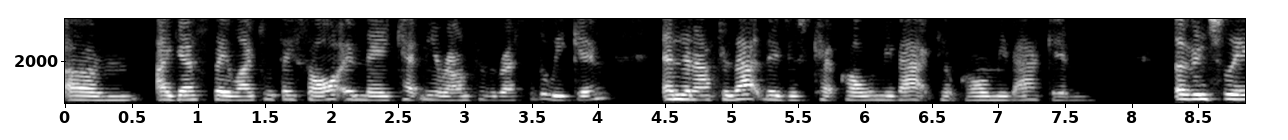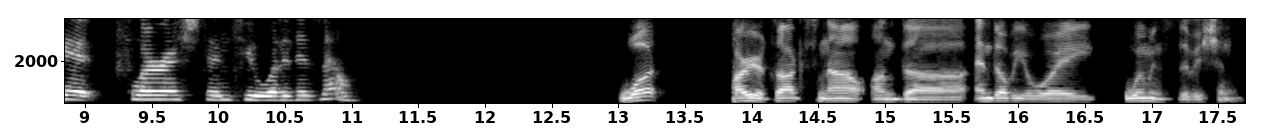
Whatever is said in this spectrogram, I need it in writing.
Um, I guess they liked what they saw and they kept me around for the rest of the weekend. And then after that, they just kept calling me back, kept calling me back, and eventually it flourished into what it is now. What are your thoughts now on the NWA women's division?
